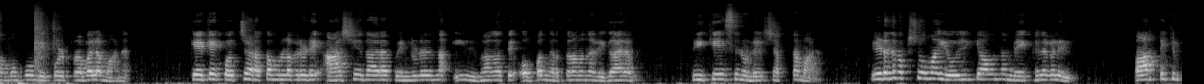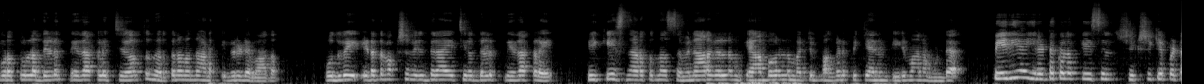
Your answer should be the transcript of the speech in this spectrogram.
സമൂഹവും ഇപ്പോൾ പ്രബലമാണ്. കെ കെ കൊച്ചടക്കമുള്ളവരുടെ ആശയധാര പിന്തുടരുന്ന ഈ വിഭാഗത്തെ ഒപ്പം നിർത്തണമെന്ന വികാരം പി കെ എസിനുള്ളിൽ ശക്തമാണ്. ഇടതുപക്ഷവുമായി യോജിക്കാവുന്ന മേഖലകളിൽ പാർട്ടിക്ക് പുറത്തുള്ള ദളിത് നേതാക്കളെ ചേർത്ത് നിർത്തണമെന്നാണ് ഇവരുടെ വാദം. പൊതുവെ ഇടതുപക്ഷ വിരുദ്ധരായ ചില ദളിത് നേതാക്കളെ പി കെ എസ് നടത്തുന്ന സെമിനാറുകളിലും ക്യാമ്പുകളിലും മറ്റും പങ്കെടുപ്പിക്കാനും തീരുമാനമുണ്ട്. പെരിയ ഇരട്ടക്കൊലക്കേസിൽ ശിക്ഷിക്കപ്പെട്ട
